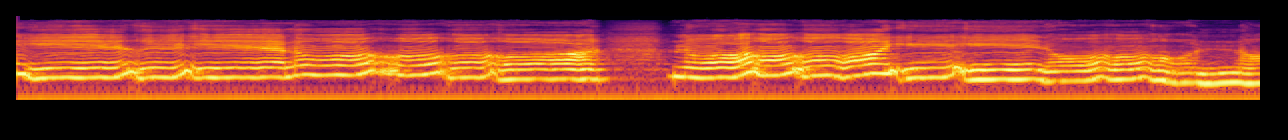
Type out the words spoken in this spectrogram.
ยโน้ยโน้ยโน้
